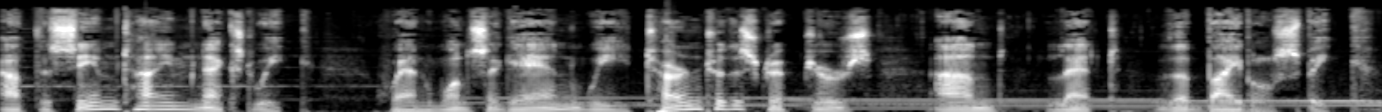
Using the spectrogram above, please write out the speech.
at the same time next week when once again we turn to the Scriptures and let the Bible speak.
